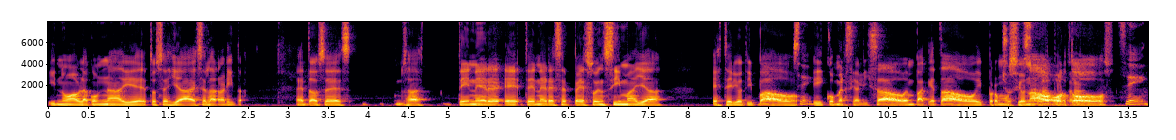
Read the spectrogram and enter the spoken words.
y no habla con nadie. Entonces ya esa es la rarita. Entonces, o sea, tener, eh, tener ese peso encima ya estereotipado Sí. y comercializado, empaquetado y promocionado por otra. todos, Sí.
